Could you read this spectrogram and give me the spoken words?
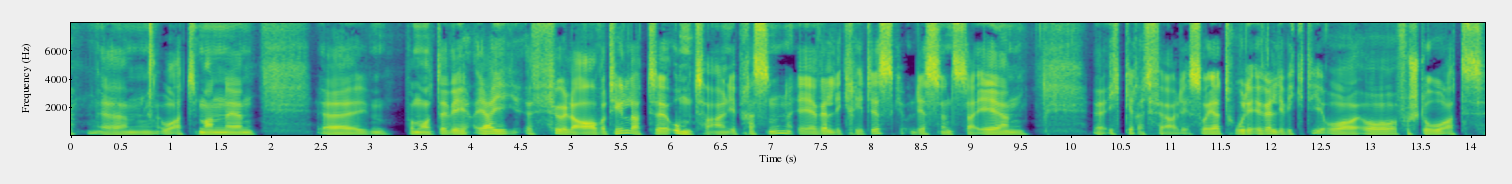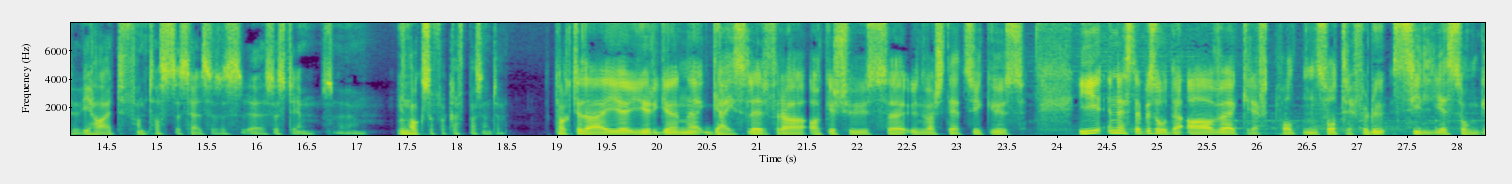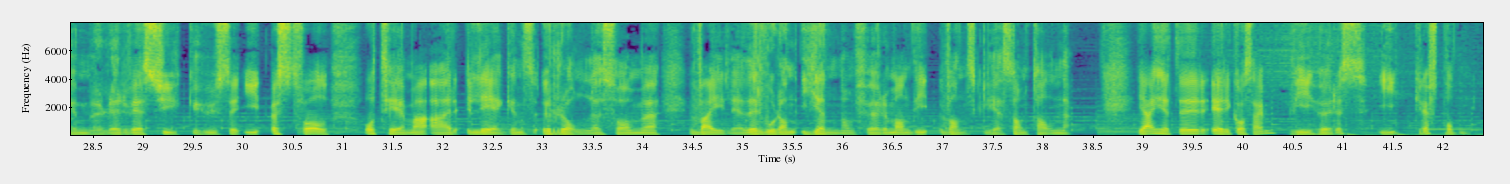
Og at man på en måte, Jeg føler av og til at omtalen i pressen er veldig kritisk, og det syns jeg er Eh, ikke rettferdig. Så jeg tror det er veldig viktig å, å forstå at vi har et fantastisk helsesystem, mm. også for kreftpasienter. Takk til deg, Jørgen Geisler fra Akershus universitetssykehus. I neste episode av Kreftpodden så treffer du Silje Songe Møller ved Sykehuset i Østfold, og temaet er legens rolle som veileder. Hvordan gjennomfører man de vanskelige samtalene? Jeg heter Erik Aasheim. Vi høres i Kreftpodden.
